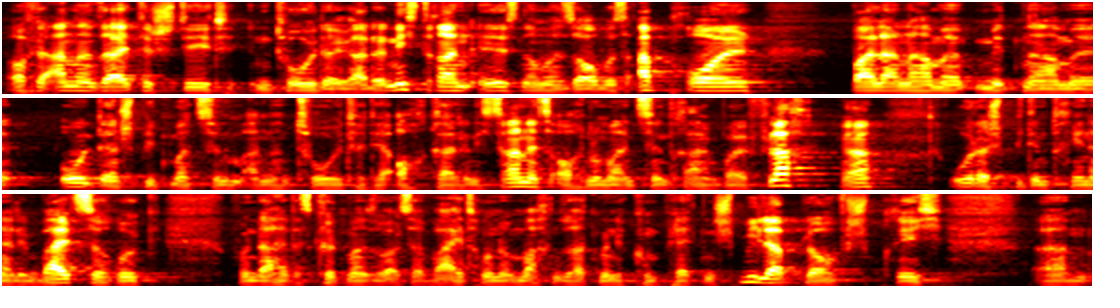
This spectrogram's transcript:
auf der anderen Seite steht ein Tor, der gerade nicht dran ist, nochmal sauberes Abrollen, Ballannahme, Mitnahme und dann spielt man zu einem anderen Torhüter, der auch gerade nicht dran ist, auch nochmal einen zentralen Ball flach, ja, oder spielt dem Trainer den Ball zurück. Von daher, das könnte man so als Erweiterung noch machen, so hat man einen kompletten Spielablauf, sprich ähm,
